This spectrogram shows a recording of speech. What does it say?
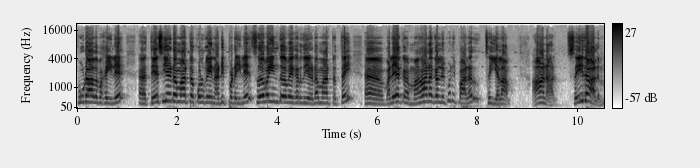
கூடாத வகையிலே தேசிய இடமாற்ற கொள்கையின் அடிப்படையிலே சேவையின் தேவை கருதிய இடமாற்றத்தை அஹ், மாகாண கல்வி பணிப்பாளர் செய்யலாம். ஆனால் செய்தாலும்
